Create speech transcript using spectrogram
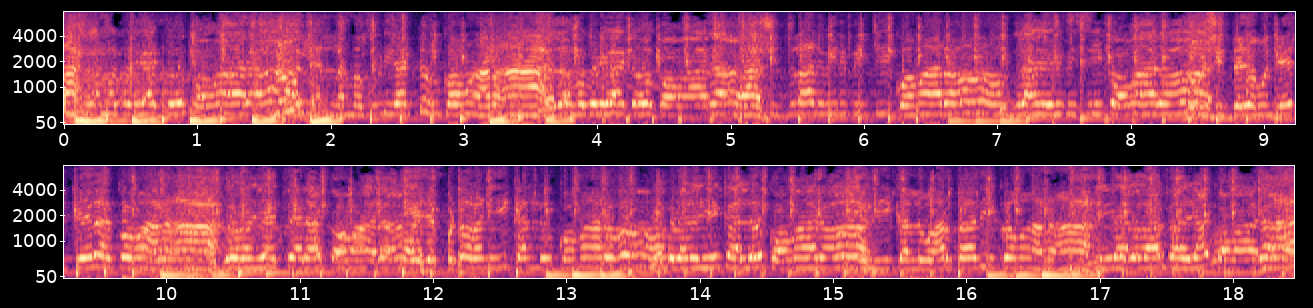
ఎల్లమ్మ గుడి ఎల్లమ్మ గుడి ఎల్లమ్మ గుడి సిద్ధులను వినిపించి కోమారో. నువ్వు సిద్ధయోగం చేస్తేరా కుమారా. దూరం చేస్తారా కుమారా. ఎప్పటోల నీ కళ్ళు కుమారో. నీ కళ్ళు కుమారా. నీ కళ్ళు వారుతాది కుమారా. నీ కళ్ళు వాడతారా కుమారా. నా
